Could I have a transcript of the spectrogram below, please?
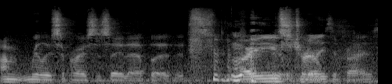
I'm really surprised to say that, but it's Are you It's true. really surprised?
